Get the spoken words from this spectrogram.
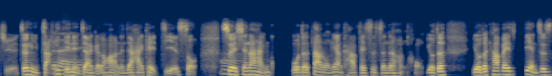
觉。就你涨一点点价格的话，人家还可以接受。所以现在韩国的大容量咖啡是真的很红，有的有的咖啡店就是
